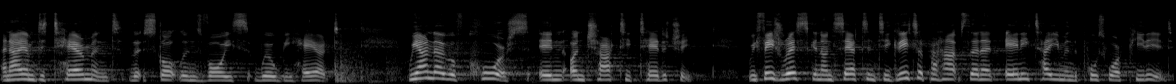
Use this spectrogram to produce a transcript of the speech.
and I am determined that Scotland's voice will be heard. We are now, of course, in uncharted territory. We face risk and uncertainty greater perhaps than at any time in the post-war period.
